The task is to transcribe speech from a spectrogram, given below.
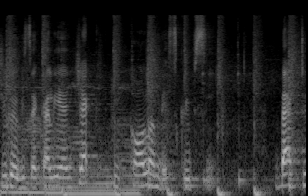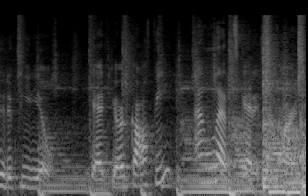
juga bisa kalian cek di kolom deskripsi. Back to the video. Get your coffee and let's get it started.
